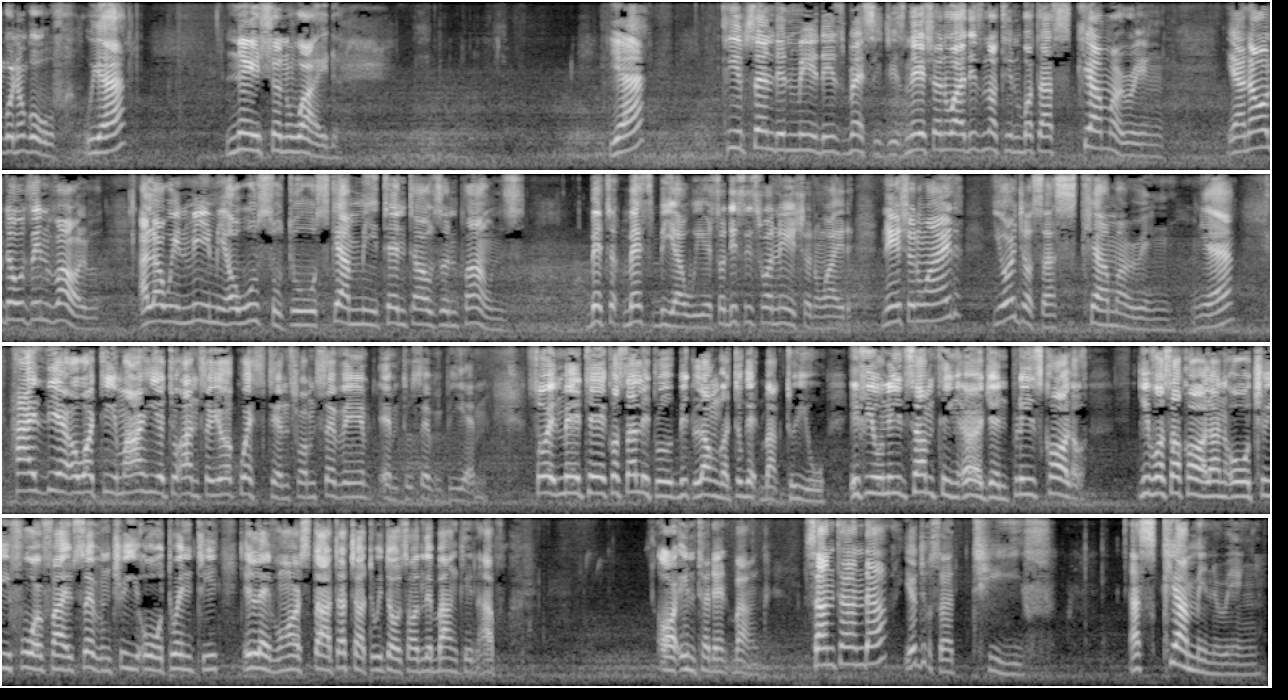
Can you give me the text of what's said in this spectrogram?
I'm gonna go. We are nationwide. Yeah? Keep sending me these messages. Nationwide is nothing but a scammering. Yeah, and all those involved allowing Mimi Owusu to scam me 10,000 pounds. Better, best be aware. So this is for nationwide. Nationwide, you're just a scammering. Yeah? Hi there, our team are here to answer your questions from 7 a.m. to 7 p.m. So it may take us a little bit longer to get back to you. If you need something urgent, please call Give us a call on 03457302011 or start a chat with us on the banking app or internet bank. Santander, you're just a thief. A scamming ring.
